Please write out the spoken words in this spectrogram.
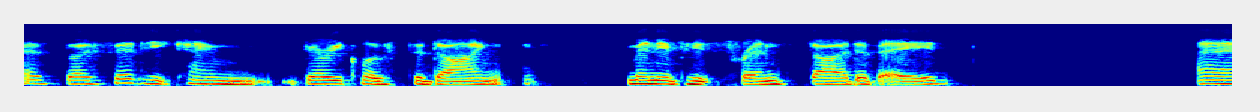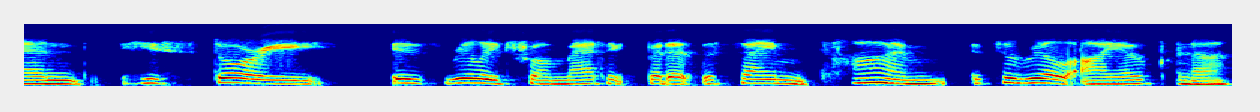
as I said, he came very close to dying Many of his friends died of AIDS. And his story is really traumatic, but at the same time, it's a real eye opener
